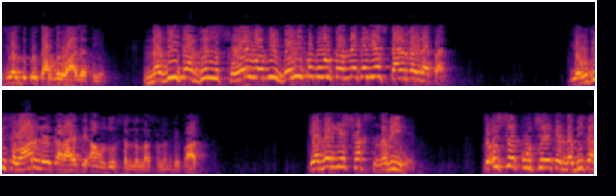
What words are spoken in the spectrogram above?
کسی وقت بھی کوئی کر دو وہ آ جاتی ہے۔ نبی کا دل سوئے ہوئے بھی وہی قبول کرنے کے لیے اسٹینڈ بائی رہتا ہے۔ یہودی سوال لے کر آئے تھے آ حضور صلی اللہ علیہ وسلم کے پاس کہ اگر یہ شخص نبی ہے تو اس سے پوچھیں کہ نبی کا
